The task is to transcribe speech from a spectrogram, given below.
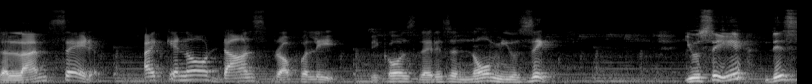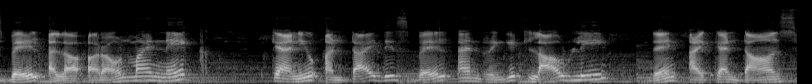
The lamb said, I cannot dance properly because there is no music you see this bell around my neck? Can you untie this bell and ring it loudly? Then I can dance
